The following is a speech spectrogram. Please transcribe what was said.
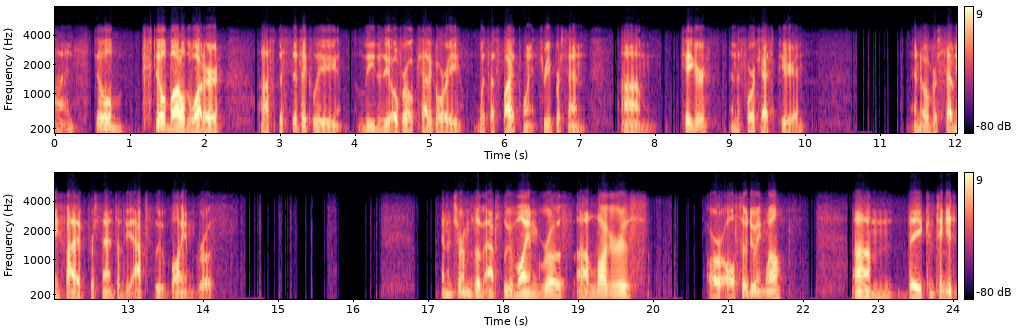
Uh, and still, still bottled water specifically leads the overall category with a 5.3% um, CAGR in the forecast period and over 75% of the absolute volume growth. And in terms of absolute volume growth, uh, lagers are also doing well. Um, they continue to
